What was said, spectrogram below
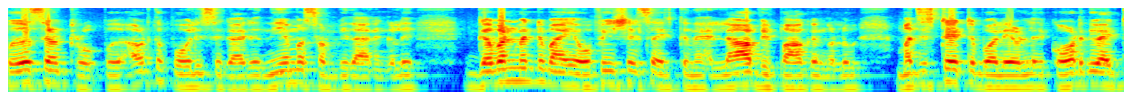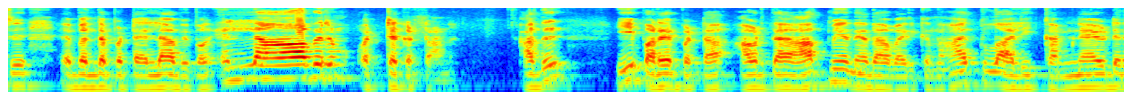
പേഴ്സണൽ ട്രൂപ്പ് അവിടുത്തെ പോലീസുകാർ നിയമ സംവിധാനങ്ങൾ ഗവൺമെന്റുമായി ഓഫീഷ്യൽസ് ആയിരിക്കുന്ന എല്ലാ വിഭാഗങ്ങളും മജിസ്ട്രേറ്റ് പോലെയുള്ള കോടതിയുമായിട്ട് ബന്ധപ്പെട്ട എല്ലാ വിഭാഗം എല്ലാവരും ഒറ്റക്കെട്ടാണ്. അത് ഈ പറയപ്പെട്ട അവിടുത്തെ ആത്മീയ നേതാവായിരിക്കുന്ന ആയത്തുള്ള അലി കംനായുടെ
